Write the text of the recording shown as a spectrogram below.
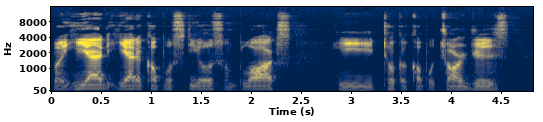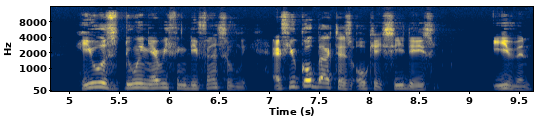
but he had he had a couple steals, some blocks. He took a couple charges. He was doing everything defensively. If you go back to his OKC days, even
